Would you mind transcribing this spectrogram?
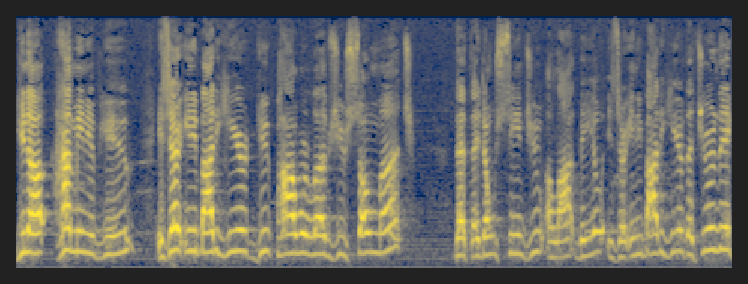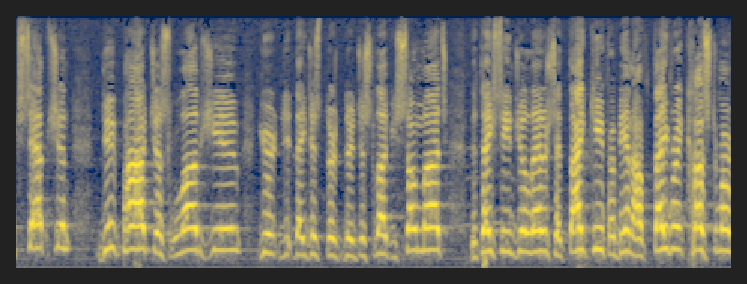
You know, how many of you, is there anybody here, Duke Power loves you so much that they don't send you a light bill? Is there anybody here that you're the exception? Duke Power just loves you. You're, they just they just love you so much that they send you a letter said thank you for being our favorite customer.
